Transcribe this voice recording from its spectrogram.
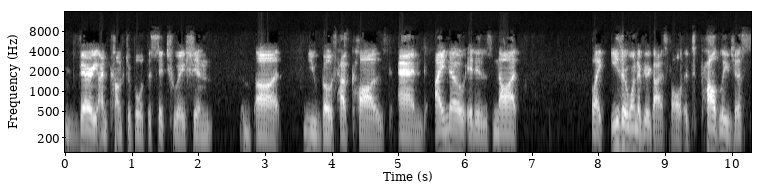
very uncomfortable with the situation uh, you both have caused. And I know it is not like either one of your guys' fault. It's probably just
